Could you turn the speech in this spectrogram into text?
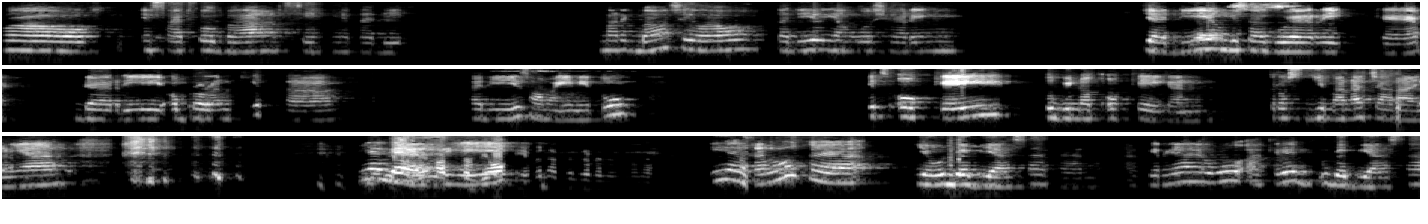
Wow, insightful banget sih ini tadi. Menarik banget sih Lau, tadi yang gue sharing. Jadi yes. yang bisa gue recap dari obrolan kita tadi sama ini tuh it's okay to be not okay kan. Terus gimana caranya? Iya gak sih? Iya kan lu kayak ya udah biasa kan. Akhirnya lu akhirnya udah biasa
